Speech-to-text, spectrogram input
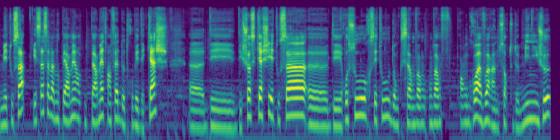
Mais tout ça, et ça, ça va nous permettre, en fait de trouver des caches, euh, des, choses cachées et tout ça, des ressources et tout. Donc ça, on va, on va en gros avoir une sorte de mini-jeu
